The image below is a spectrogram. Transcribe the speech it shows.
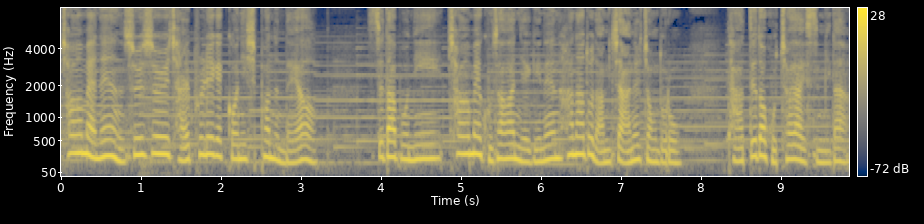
처음에는 술술 잘 풀리겠거니 싶었는데요. 쓰다 보니 처음에 구상한 얘기는 하나도 남지 않을 정도로 다 뜯어 고쳐야 했습니다.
